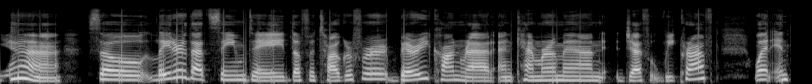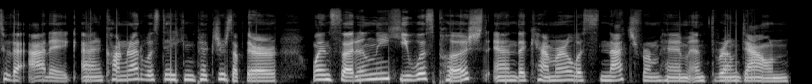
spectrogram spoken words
Yeah. So later that same day, the photographer Barry Conrad and cameraman Jeff Wheatcraft went into the attic and Conrad was taking pictures up there when suddenly he was pushed and the camera was snatched from him and thrown down.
